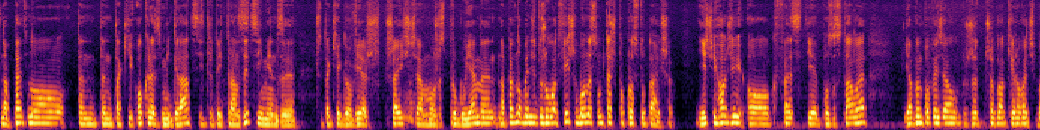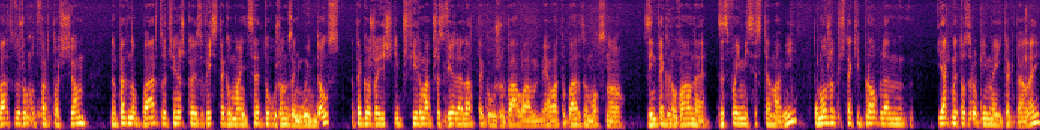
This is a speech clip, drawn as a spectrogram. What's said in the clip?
na pewno ten, ten taki okres migracji, czy tej tranzycji między, czy takiego, wiesz, przejścia, może spróbujemy, na pewno będzie dużo łatwiejsze, bo one są też po prostu tańsze. Jeśli chodzi o kwestie pozostałe, ja bym powiedział, że trzeba kierować się bardzo dużą otwartością. Na pewno bardzo ciężko jest wyjść z tego mindsetu urządzeń Windows, dlatego że jeśli firma przez wiele lat tego używała, miała to bardzo mocno zintegrowane ze swoimi systemami, to może być taki problem, jak my to zrobimy i tak dalej.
